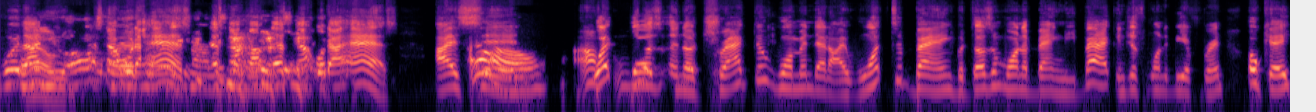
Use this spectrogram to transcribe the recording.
What That- do you that's not what I offer asked. That's not, that's not what I asked. I said, Oh, um, what does an attractive woman that I want to bang but doesn't want to bang me back and just want to be a friend? Okay,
